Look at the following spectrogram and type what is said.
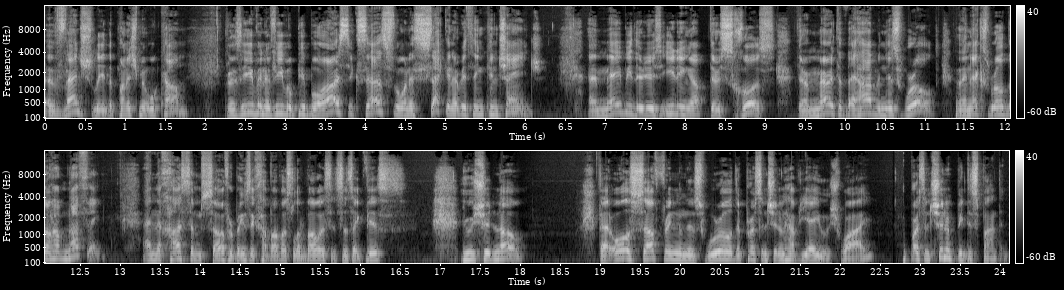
Eventually, the punishment will come. Because even if evil people are successful, in a second, everything can change. And maybe they're just eating up their schus, their merit that they have in this world. In the next world, they'll have nothing. And the Chasam Sofer brings the Chovos HaLevavos, it says like this You should know that all suffering in this world, a person shouldn't have yeush. Why? A person shouldn't be despondent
